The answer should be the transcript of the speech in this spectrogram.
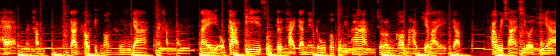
แพงนะครับการเข้าถึงค่อนข้างยากนะครับในโอกาสที่ศูนย์เครือข่ายการเรียนรู้เพื่อภูมิภาคจุฬาลงกรณ์มหาวิทยาลัยกับาควิชาชีววิทยา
